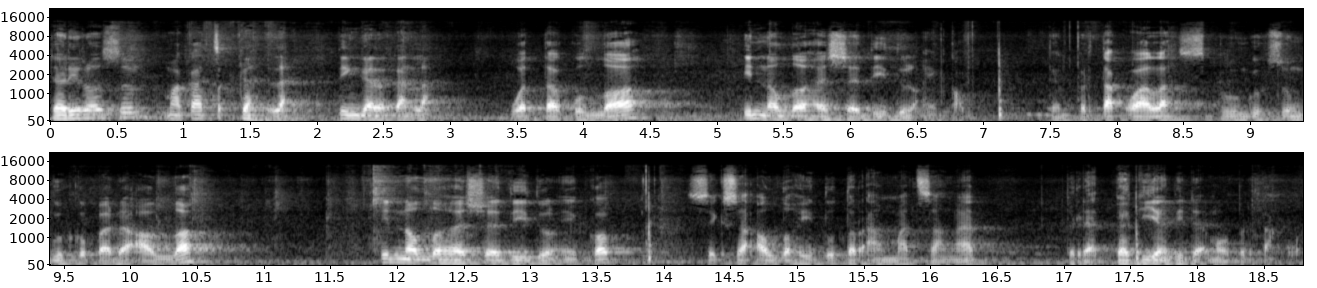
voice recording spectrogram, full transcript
dari rasul maka cegahlah tinggalkanlah. Wattaqullah innallaha syadidul iqab. Dan bertakwalah sungguh-sungguh kepada Allah. Innallaha syadidul iqab siksa Allah itu teramat sangat berat bagi yang tidak mau bertakwa.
